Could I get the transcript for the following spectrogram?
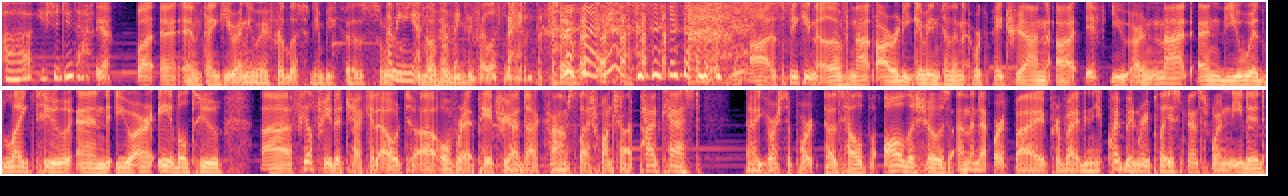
uh, you should do that. Yeah. But, and, and thank you anyway for listening because I mean, yes, also having thank you for listening. Uh, speaking of not already giving to the network Patreon, uh, if you are not and you would like to and you are able to, uh, feel free to check it out uh, over at patreon.com slash one shot podcast. Uh, your support does help all the shows on the network by providing the equipment replacements when needed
